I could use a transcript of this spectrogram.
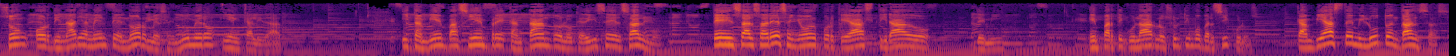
son ordinariamente enormes en número y en calidad. Y también va siempre cantando lo que dice el Salmo. Te ensalzaré, Señor, porque has tirado de mí. En particular los últimos versículos. Cambiaste mi luto en danzas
